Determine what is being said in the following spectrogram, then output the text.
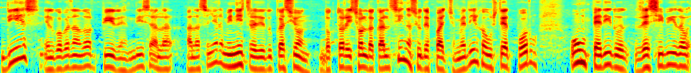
10 el gobernador pide, dice a la, señora ministra de Educación, doctora Isolda Calcina, su despacho, me dijo usted por un pedido recibido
